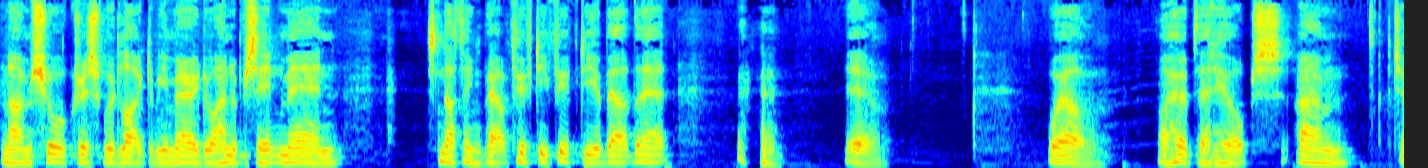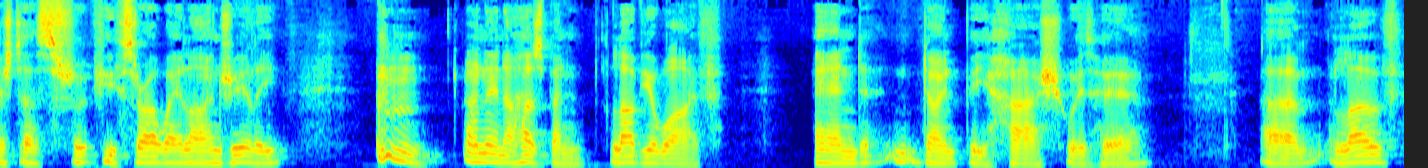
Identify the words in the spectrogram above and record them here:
And I'm sure Chris would like to be married to a 100% man. It's nothing about 50 50 about that. yeah. Well, I hope that helps. Um, just a th- few throwaway lines, really. and then a husband, love your wife and don't be harsh with her. Um, love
